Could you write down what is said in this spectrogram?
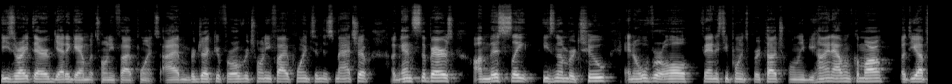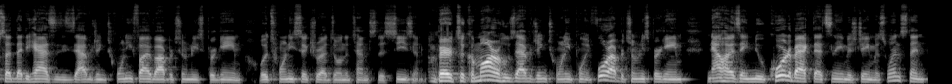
He's right there yet again with 25 points. I haven't projected for over 25 points in this matchup against the Bears. On this slate, he's number two in overall fantasy points per touch, only behind Alvin Kamara. But the upside that he has is he's averaging 25 opportunities per game with 26 red zone attempts this season. Compared to Kamara, who's averaging 20.4 opportunities per game, now has a new quarterback that's name is Jameis Winston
